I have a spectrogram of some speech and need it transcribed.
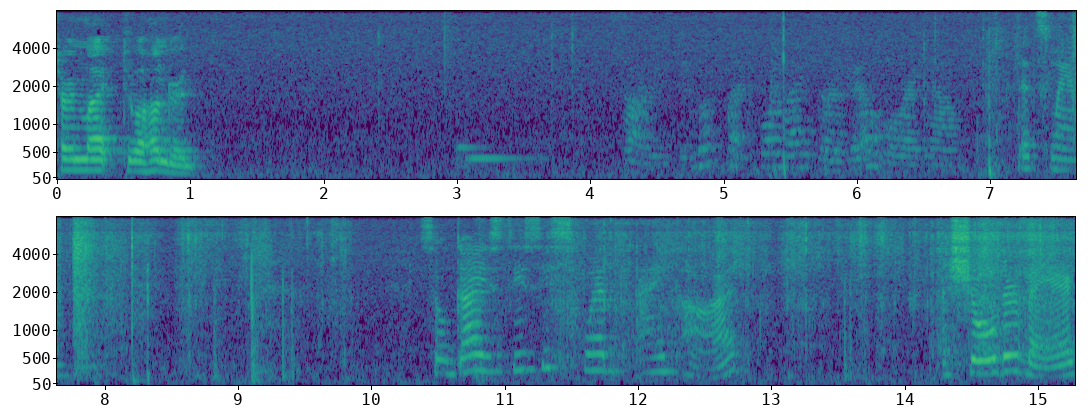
turn light to 100. That's lamp. So guys, this is what I got. A shoulder bag.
